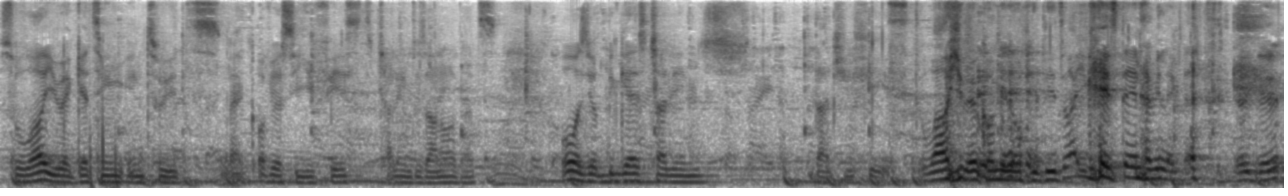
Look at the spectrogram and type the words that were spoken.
So while you were getting into it, like obviously you faced challenges and all that. What was your biggest challenge that you faced while you were coming up with it? Why are you guys staring at me like that? Okay.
